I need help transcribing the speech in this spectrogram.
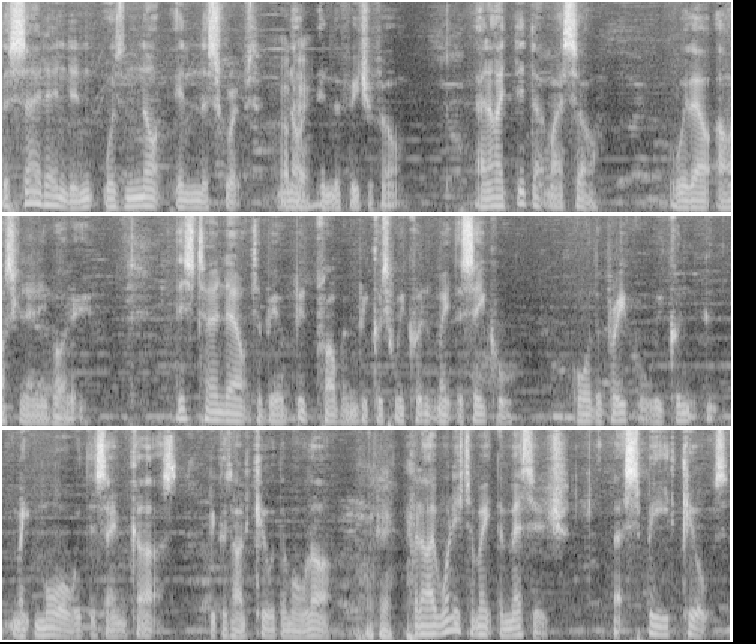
The sad ending was not in the script, not in the feature film, and I did that myself without asking anybody. This turned out to be a big problem because we couldn't make the sequel or the prequel. We couldn't make more with the same cast because I'd killed them all off. Okay. But I wanted to make the message that speed kills.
